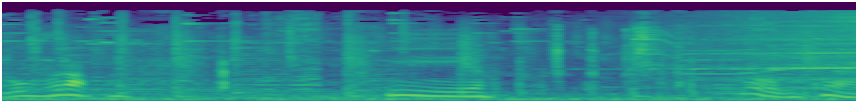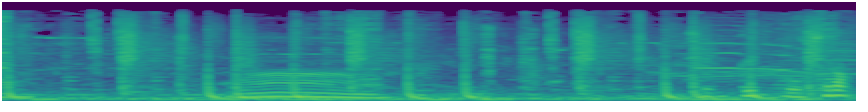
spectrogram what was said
bullfrog. Here. Oh, look here. Wow. So big bullfrog.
